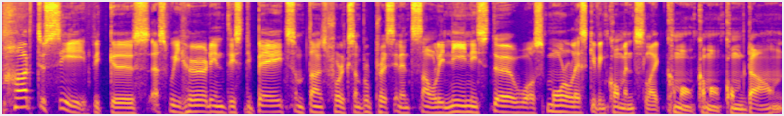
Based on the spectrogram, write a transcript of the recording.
Hard to see because, as we heard in this debate, sometimes, for example, President Sauli Niinistö was more or less giving comments like, "Come on, come on, calm down,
